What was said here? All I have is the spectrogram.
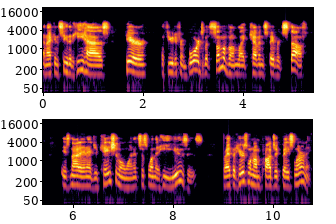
and I can see that he has here a few different boards, but some of them, like Kevin's favorite stuff, is not an educational one. It's just one that he uses, right? But here's one on project-based learning.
